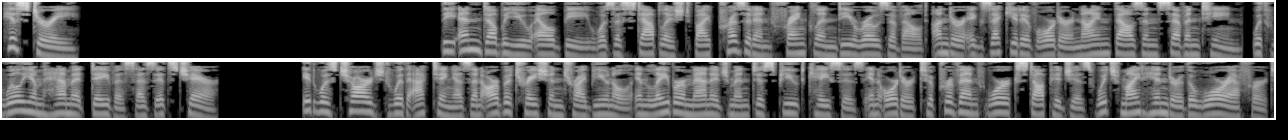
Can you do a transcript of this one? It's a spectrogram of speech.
History The NWLB was established by President Franklin D. Roosevelt under Executive Order 9017, with William Hammatt Davis as its chair. It was charged with acting as an arbitration tribunal in labor management dispute cases in order to prevent work stoppages which might hinder the war effort.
